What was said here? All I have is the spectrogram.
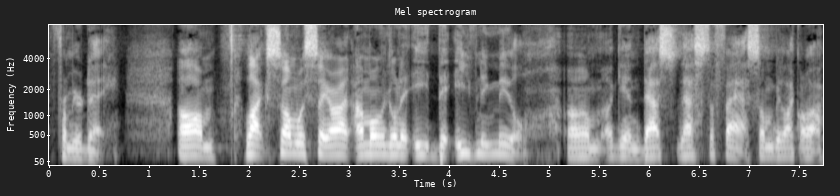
from your day. Um, like some would say, all right, I'm only going to eat the evening meal. Um, again, that's that's the fast. Some be like, oh,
